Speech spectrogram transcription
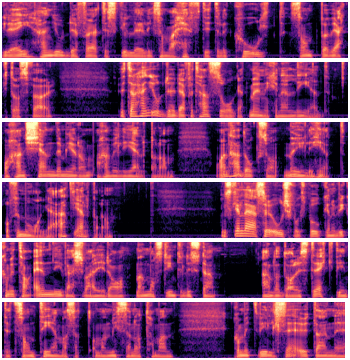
grej. Han gjorde det för att det skulle liksom vara häftigt eller coolt. Sånt bör vi akta oss för. Utan han gjorde det därför att han såg att människorna led. Och han kände med dem och han ville hjälpa dem. Och han hade också möjlighet och förmåga att hjälpa dem. Vi ska läsa ur Ordspråksboken och vi kommer ta en ny vers varje dag. Man måste inte lyssna alla dagar i sträck. Det är inte ett sånt tema så att om man missar något har man kommit vilse. Utan eh,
